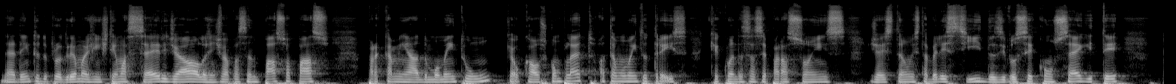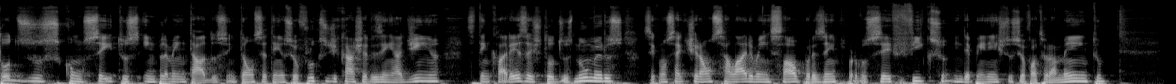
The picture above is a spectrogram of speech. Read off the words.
Né? Dentro do programa, a gente tem uma série de aulas, a gente vai passando passo a passo para caminhar do momento 1, que é o caos completo, até o momento 3, que é quando essas separações já estão estabelecidas e você consegue ter todos os conceitos implementados. Então você tem o seu fluxo de caixa desenhadinho, você tem clareza de todos os números, você consegue tirar um salário mensal, por exemplo, para você fixo, independente do seu faturamento.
